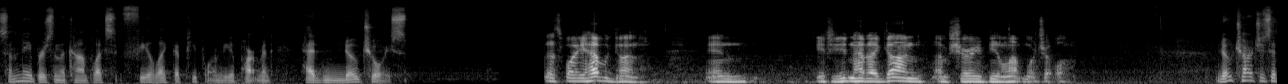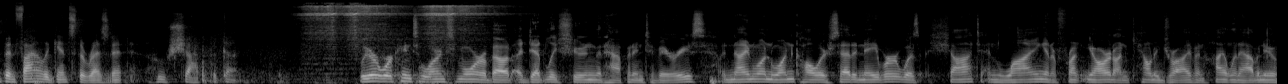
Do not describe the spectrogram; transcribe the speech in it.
Some neighbors in the complex feel like the people in the apartment had no choice. That's why you have a gun. And if you didn't have that gun, I'm sure you'd be in a lot more trouble. No charges have been filed against the resident who shot the gun. We are working to learn some more about a deadly shooting that happened in Tavares. A 911 caller said a neighbor was shot and lying in a front yard on County Drive and Highland Avenue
